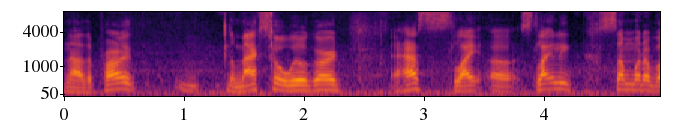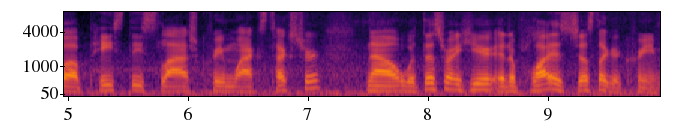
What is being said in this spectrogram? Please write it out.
Now the product, the Maxcoat wheel guard, it has slight, uh, slightly somewhat of a pasty slash cream wax texture. Now with this right here, it applies just like a cream.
